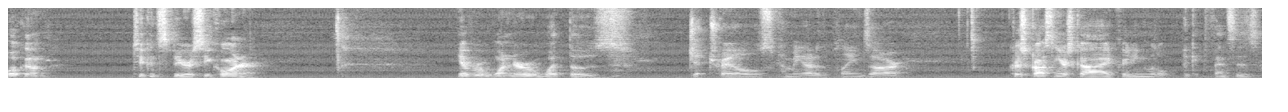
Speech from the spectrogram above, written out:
Welcome to Conspiracy Corner. You ever wonder what those jet trails coming out of the planes are? Crisscrossing your sky, creating little picket fences,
